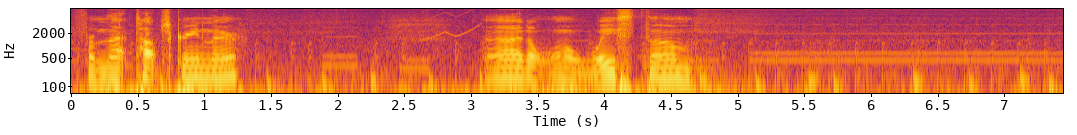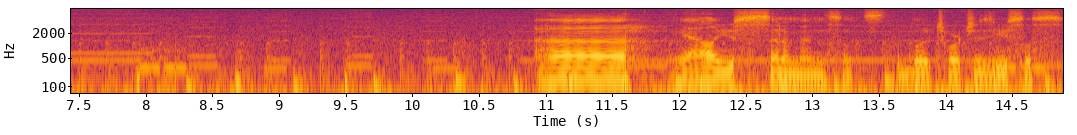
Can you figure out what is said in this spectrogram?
from that top screen there. I don't want to waste them. Uh, yeah, I'll use cinnamon since the blowtorch is useless.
